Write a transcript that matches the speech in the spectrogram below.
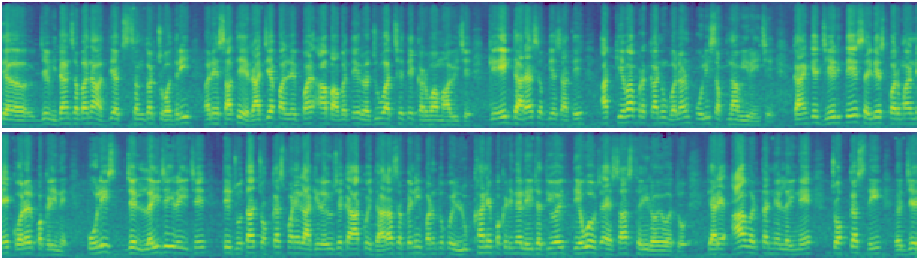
જે વિધાનસભાના અધ્યક્ષ શંકર ચૌધરી અને સાથે રાજ્યપાલને પણ આ બાબતે રજૂઆત છે તે કરવામાં આવી છે કે એક ધારાસભ્ય સાથે આ કેવા પ્રકારનું વલણ પોલીસ અપનાવી રહી છે? કારણ કે જે રીતે શૈલેષ પરમારને કોલર પકડીને પોલીસ જે લઈ જઈ રહી છે તે જોતાં ચોક્કસપણે લાગી રહ્યું છે કે આ કોઈ ધારાસભ્ય નહીં, પરંતુ કોઈ લુખ્ખાને પકડીને લઈ જતી હોય તેવો જ અહેસાસ થઈ રહ્યો હતો. ત્યારે આ વર્તનને લઈને ચોક્કસથી જે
